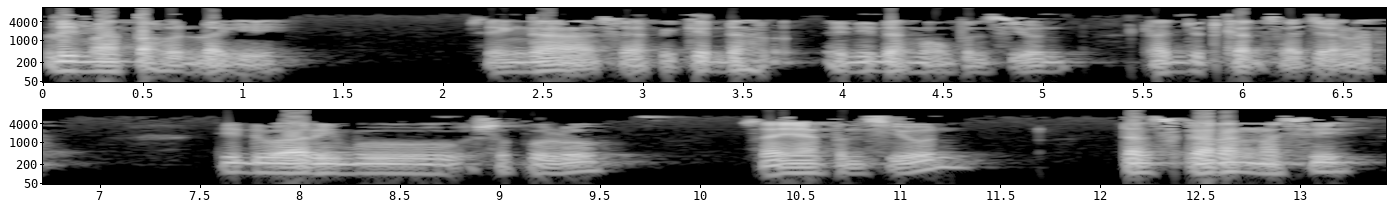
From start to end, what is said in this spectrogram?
lima tahun lagi. Sehingga saya pikir dah ini dah mau pensiun, lanjutkan sajalah. Di 2010 saya pensiun dan sekarang masih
